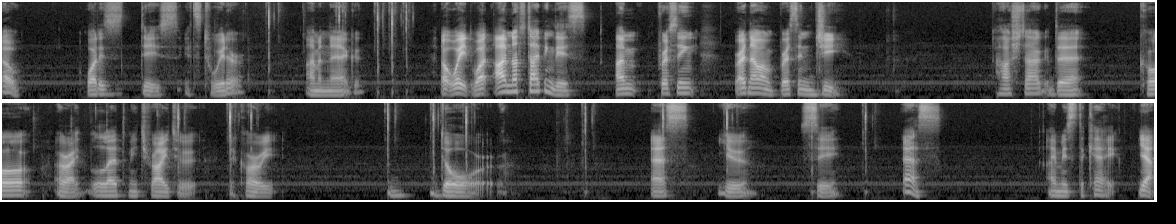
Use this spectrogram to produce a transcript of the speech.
Oh, what is this? It's Twitter. I'm an egg. Oh wait, what? I'm not typing this. I'm pressing. Right now, I'm pressing G hashtag the core all right let me try to the door s u c s. I missed the k. Yeah.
